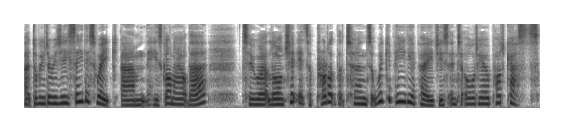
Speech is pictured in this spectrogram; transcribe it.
at WWDC this week. Um, he's gone out there to uh, launch it. It's a product that turns Wikipedia pages into audio podcasts,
